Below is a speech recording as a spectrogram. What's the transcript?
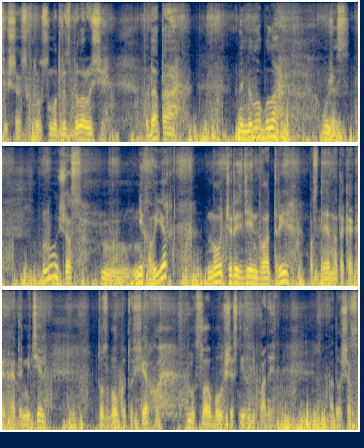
сейчас кто смотрит с Беларуси, тогда-то намело было ужас. Ну, сейчас не Хавьер, но через день, два, три постоянно такая какая-то метель. То сбоку, то сверху. Ну, слава богу, сейчас снизу не падает. Надо вот сейчас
